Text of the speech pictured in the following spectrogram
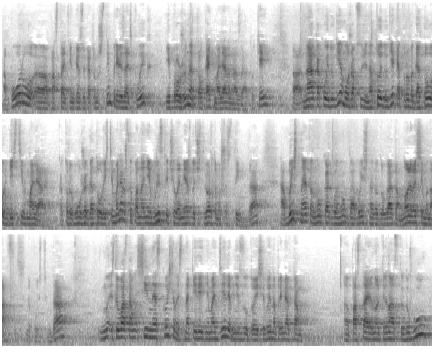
опору, э, поставить винт между пятым и шестым, привязать клык и пружины оттолкать маляры назад, окей? А, на какой дуге мы уже обсудили? На той дуге, которую вы готовы ввести в маляры, которую вы уже готовы ввести в маляры, чтобы она не выскочила между четвертым и шестым, да? Обычно это, ну, как бы, ну, обычно это дуга там 0,18, допустим, да? Ну, если у вас там сильная скученность на переднем отделе внизу, то есть вы, например, там Э, поставили 0,13 дугу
